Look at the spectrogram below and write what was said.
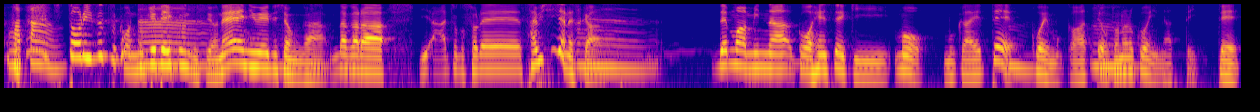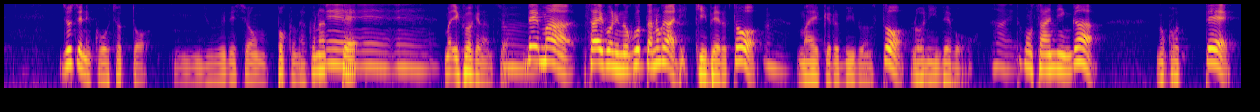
パターン。一人ずつこう抜けていくんですよねニューエディションが。だからいやーちょっとそれ寂しいじゃないですか、うんでまあみんなこう変声期も迎えてうん。声も変わってうん。大人の声になっていって徐々にこうちょっとうんニューエディションっぽくなくなって、えええまあ、いくわけなんですよ、うん。でまあ最後に残ったのがリッキー・ベルとマイケル・ビブンスとロニー・デボーはい。でこの3人が残って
